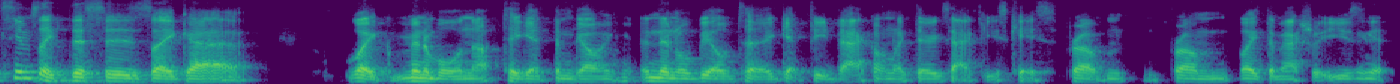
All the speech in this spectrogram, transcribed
it seems like this is like uh like minimal enough to get them going, and then we'll be able to get feedback on like their exact use case from from like them actually using it.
